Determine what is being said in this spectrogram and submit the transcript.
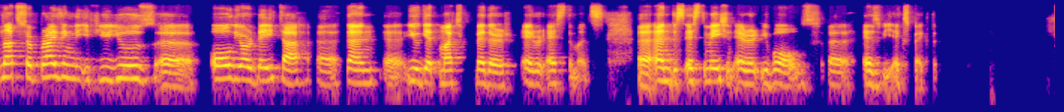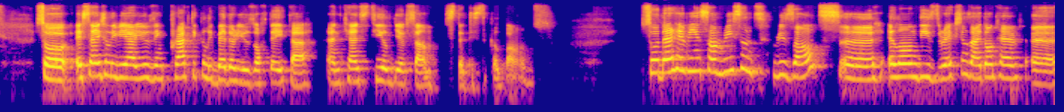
not surprisingly, if you use uh, all your data, uh, then uh, you get much better error estimates. Uh, and this estimation error evolves uh, as we expected. So essentially, we are using practically better use of data and can still give some statistical bounds. So there have been some recent results uh, along these directions. I don't have uh,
